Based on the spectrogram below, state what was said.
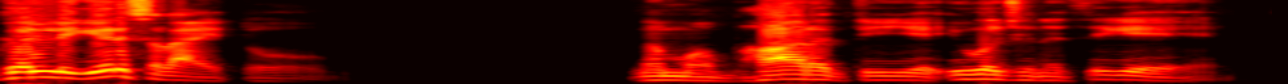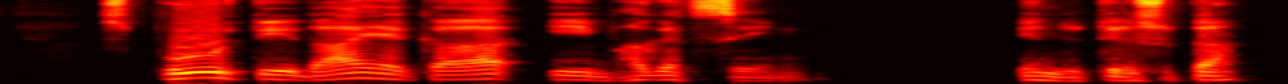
ಗಲ್ಲಿಗೇರಿಸಲಾಯಿತು. ನಮ್ಮ ಭಾರತೀಯ ಯುವ ಜನತೆಗೆ ಸ್ಫೂರ್ತಿದಾಯಕ ಈ ಭಗತ್ ಸಿಂಗ್ ಎಂದು ತಿಳಿಸುತ್ತಾ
